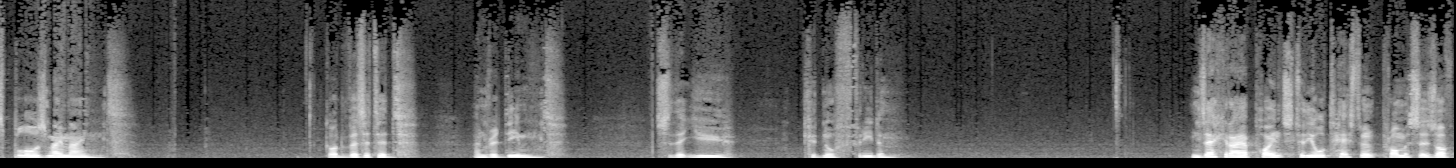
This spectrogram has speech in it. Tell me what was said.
This blows my mind. God visited and redeemed so that you could know freedom. And Zechariah points to the Old Testament promises of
